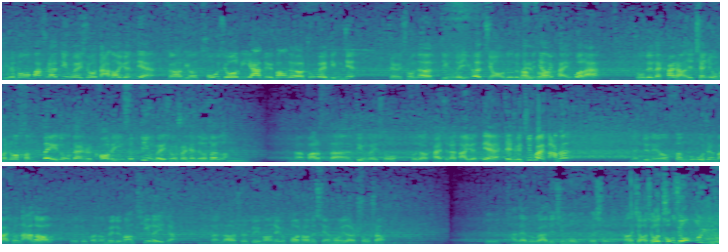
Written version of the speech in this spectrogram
李学鹏发出来定位球打到远点，孙浩廷头球力压对方的中卫顶进，这个球呢顶了一个角度，对方门将没反应过来。中国队在开场的前九分钟很被动，但是靠着一次定位球率先得分了。嗯，你看巴勒斯坦定位球，左脚开起来打远点，这是个机会，打门。任俊凌奋不顾身把球拿到了，这球可能被对方踢了一下，反倒是对方这个包抄的前锋有点受伤。这个他代表国家队进过五个球，刚刚角球头球，哎呦，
